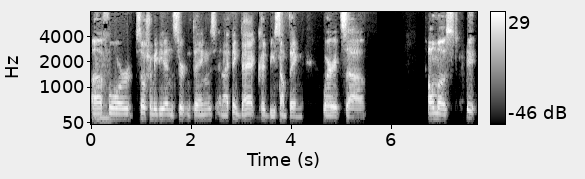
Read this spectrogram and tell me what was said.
uh, mm. for social media and certain things, and I think that could be something where it's uh, almost it,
